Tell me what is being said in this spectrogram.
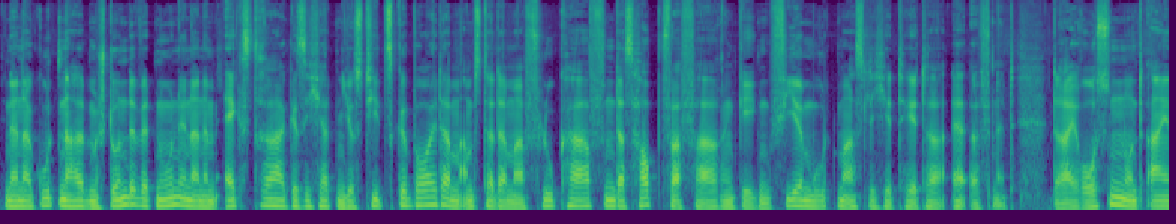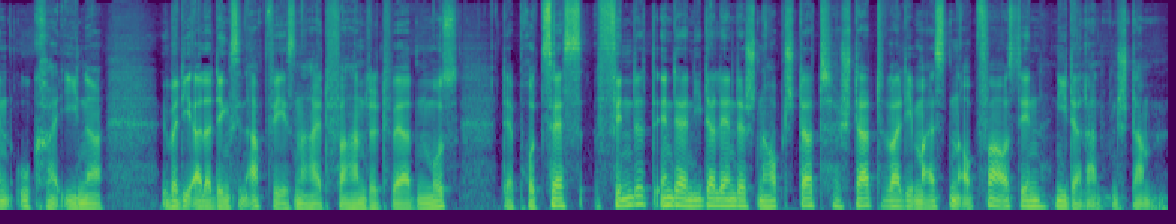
In einer guten halben Stunde wird nun in einem extra gesicherten Justizgebäude am Amsterdamer Flughafen das Hauptverfahren gegen vier mutmaßliche Täter eröffnet. Drei Russen und ein Ukrainer über die allerdings in Abwesenheit verhandelt werden muss. Der Prozess findet in der niederländischen Hauptstadt statt, weil die meisten Opfer aus den Niederlanden stammen.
